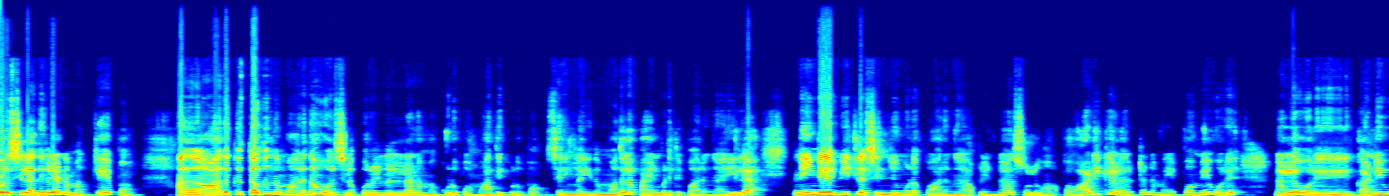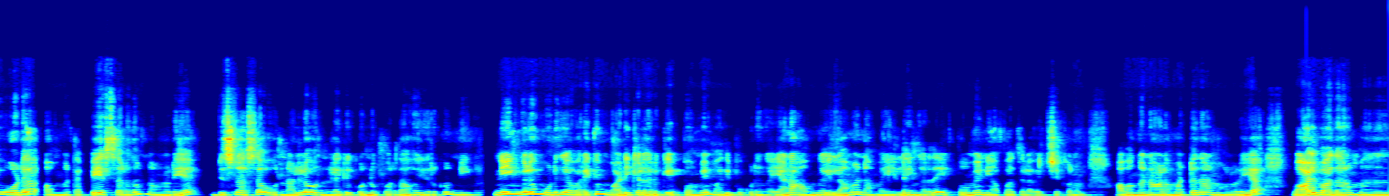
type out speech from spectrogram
ஒரு சில இதுகளை நம்ம கேட்போம். அது அதுக்கு தகுந்த மாதிரி தான் ஒரு சில பொருள்கள்லாம் நம்ம கொடுப்போம் மாத்தி கொடுப்போம். சரிங்களா? இதை முதல்ல பயன்படுத்தி பாருங்க. இல்ல நீங்களே வீட்டில் செஞ்சும் கூட பாருங்க அப்படின்னா சொல்லுவோம். அப்ப வாடிக்கையாளர்கிட்ட நம்ம எப்பவுமே ஒரு நல்ல ஒரு கனிவோட அவங்ககிட்ட பேசுறதும் நம்மளுடைய பிசினஸ ஒரு நல்ல ஒரு நிலைக்கு கொண்டு போறதாக இருக்கும். நீங்களும் நீங்களும் முடிஞ்ச வரைக்கும் வாடிக்கையாளருக்கு எப்பவுமே மதிப்பு கொடுங்க. ஏன்னா அவங்க இல்லாம நம்ம நம்ம இல்லைங்கிறத எப்போவுமே ஞாபகத்துல வச்சுக்கணும். அவங்கனால மட்டும்தான் நம்மளுடைய வாழ்வாதாரம்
